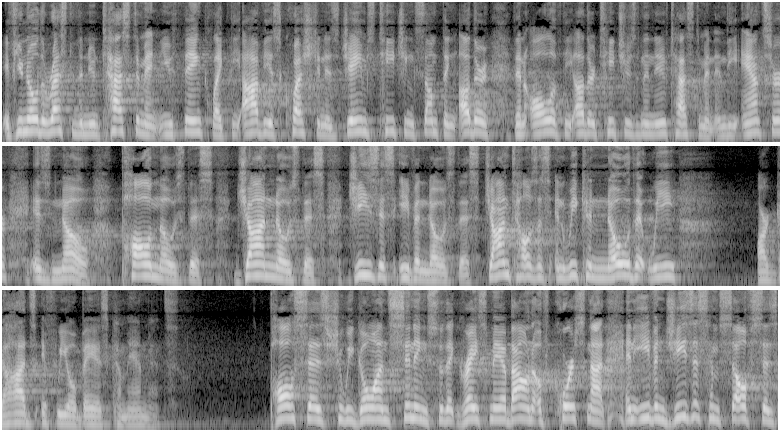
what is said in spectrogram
if you know the rest of the New Testament, you think like the obvious question is James teaching something other than all of the other teachers in the New Testament? And the answer is no. Paul knows this. John knows this. Jesus even knows this. John tells us, and we can know that we are God's if we obey his commandments. Paul says, Should we go on sinning so that grace may abound? Of course not. And even Jesus himself says,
